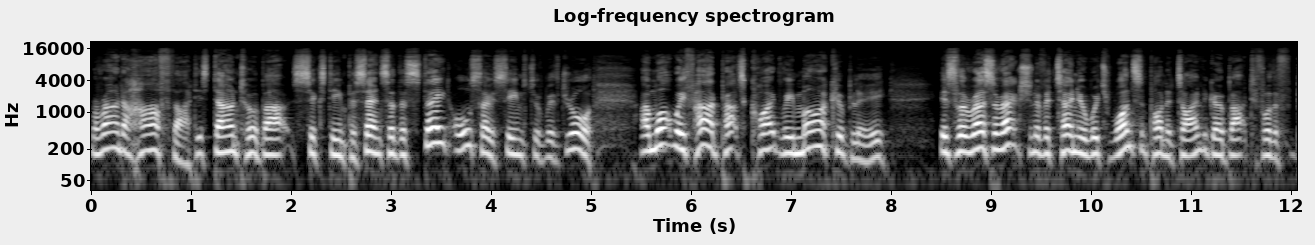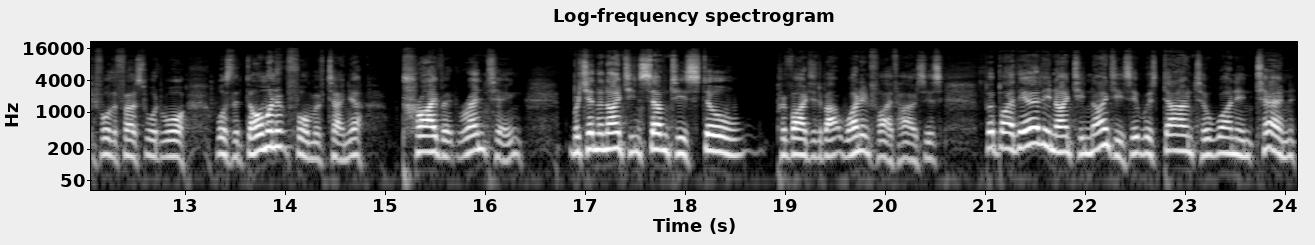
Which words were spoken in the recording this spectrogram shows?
around a half that. It's down to about 16%. So the state also seems to have withdrawn. And what we've had, perhaps quite remarkably, is the resurrection of tenure which once upon a time, we go back to before the, before the First World War, was the dominant form of tenure, private renting, which in the 1970s still provided about one in five houses. But by the early 1990s, it was down to one in 10.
